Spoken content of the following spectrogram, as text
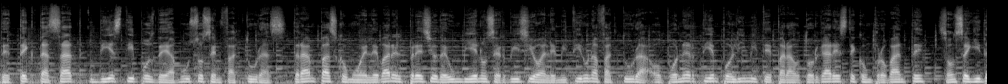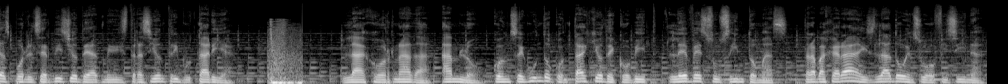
Detecta SAT 10 tipos de abusos en facturas, trampas como elevar el precio de un bien o servicio al emitir una factura o poner tiempo límite para otorgar este comprobante, son seguidas por el Servicio de Administración Tributaria. La jornada, AMLO, con segundo contagio de COVID, leve sus síntomas. Trabajará aislado en su oficina.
